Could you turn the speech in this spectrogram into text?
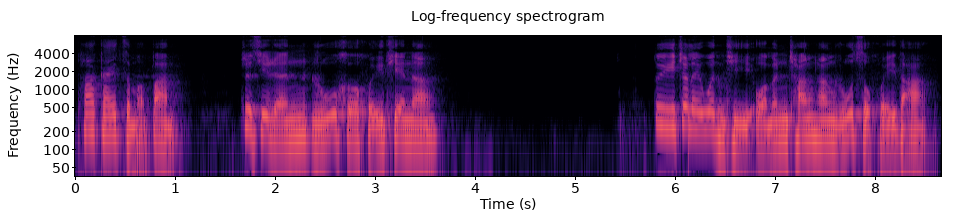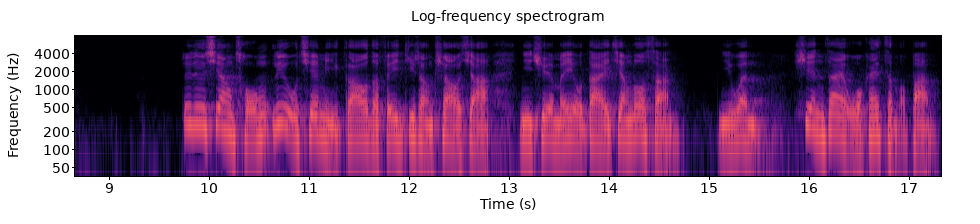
他该怎么办？这些人如何回天呢？对于这类问题，我们常常如此回答：这就像从六千米高的飞机上跳下，你却没有带降落伞。你问：现在我该怎么办？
